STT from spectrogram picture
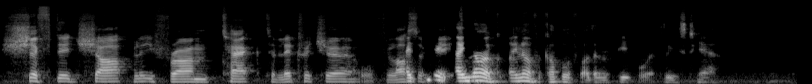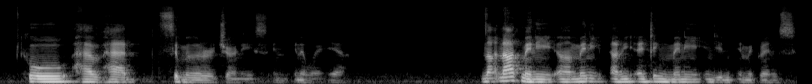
shifted sharply from tech to literature or philosophy? I, I know I know of a couple of other people at least, yeah, who have had similar journeys in, in a way, yeah. Not not many. Uh, many. I mean, I think many Indian immigrants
